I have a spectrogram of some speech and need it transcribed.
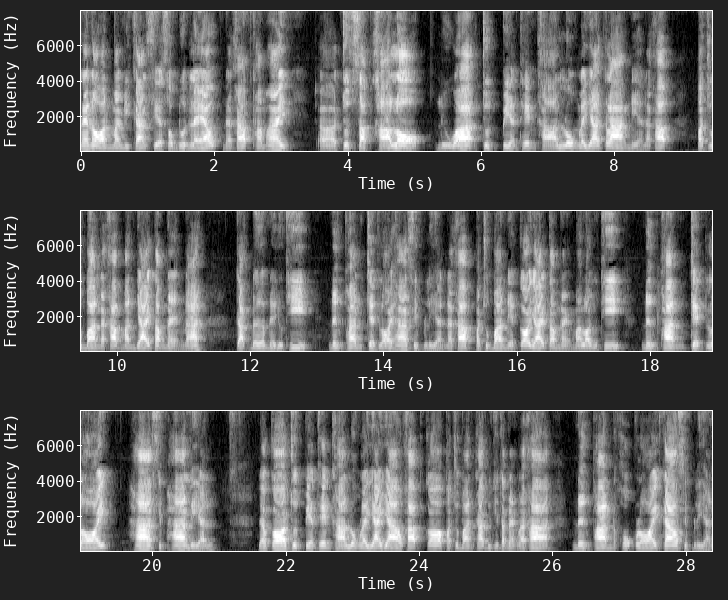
แน่นอนมันมีการเสียสมดุลแล้วนะครับทำให้จุดสับขาหลอก หรือว่าจุดเปลี่ยนเทนขาลงระยะกลางเนี่ยนะครับ ปัจจุบันนะครับมันย้ายตำแหน่งนะ จากเดิมเนี่ยอยู่ที่ 1,750 เหรียญนนะครับ ปัจจุบันเนี่ยก็ย้ายตำแหน่งมารออยู่ที่ 1,755 เหรียญแล้วก็จุดเปลี่ยนเทนขาลงระยะยาวครับ ก็ปัจจุบันครับอยู่ที่ตำแหน่งราคา 1,690 เหรียญน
